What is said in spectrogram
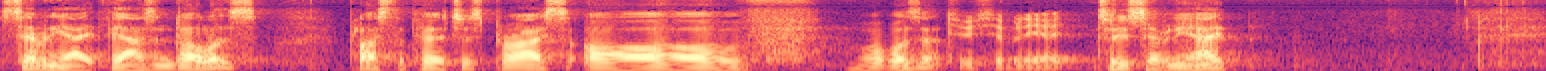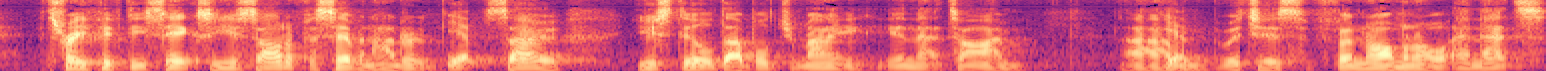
$78,000 plus the purchase price of, what was it? 278. 278 356 and you sold it for 700 Yep. so you still doubled your money in that time um, Yep. which is phenomenal and that's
